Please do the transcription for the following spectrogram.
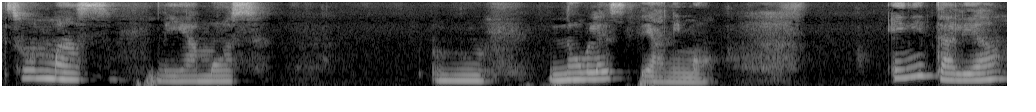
son más, digamos, mm, nobles de ánimo en Italia,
